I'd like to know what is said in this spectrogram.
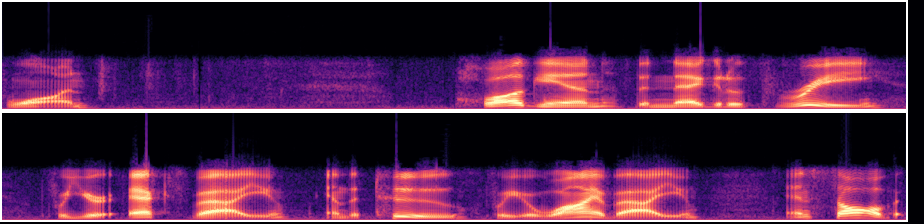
1, plug in the negative 3 for your x value and the 2 for your y value, and solve it.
